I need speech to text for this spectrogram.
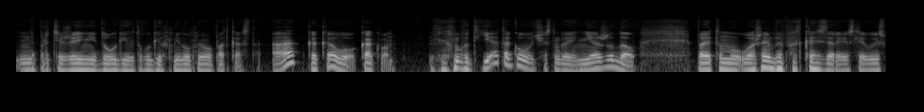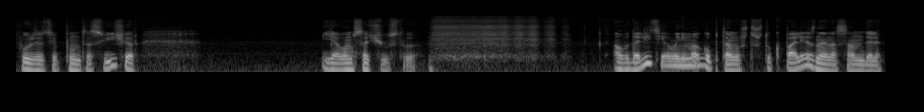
на протяжении долгих-долгих минут моего подкаста. А? Каково? Как вам? Вот я такого, честно говоря, не ожидал. Поэтому, уважаемые подкастеры, если вы используете Punta Switcher, я вам сочувствую. А удалить я его не могу, потому что штука полезная на самом деле.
